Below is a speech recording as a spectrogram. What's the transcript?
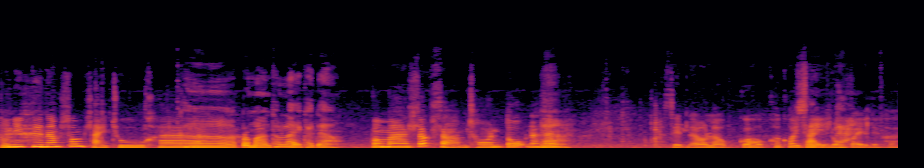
ตัวนี้คือน้ำส้มสายชูค่ะ ค่ะ ประมาณเท่าไหร่คะดาว ประมาณสักสามช้อนโต๊ะนะคะ อ่า เสร็จแล้วเราก็ค่อยๆใส่เทลงค่ะ ไปเลยค่ะ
